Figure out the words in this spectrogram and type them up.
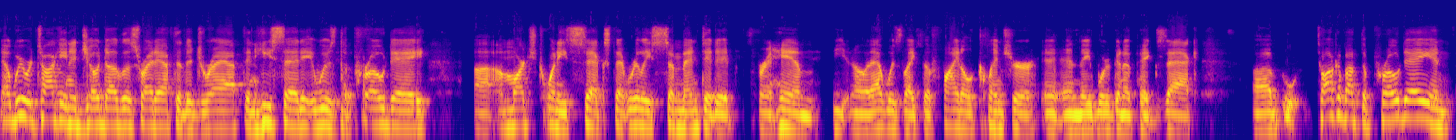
Now, we were talking to Joe Douglas right after the draft, and he said it was the pro day uh, on March 26th that really cemented it for him. You know, that was like the final clincher, and, and they were going to pick Zach. Uh, talk about the pro day and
